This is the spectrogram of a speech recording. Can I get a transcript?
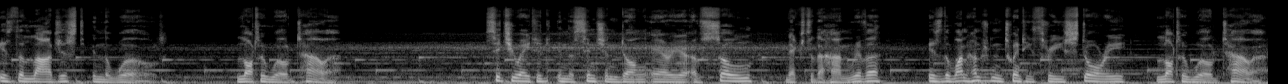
is the largest in the world. Lotte World Tower. Situated in the Sincheon-dong area of Seoul, next to the Han River, is the 123-story Lotte World Tower.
